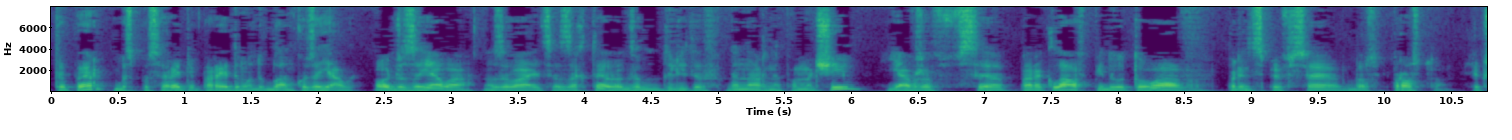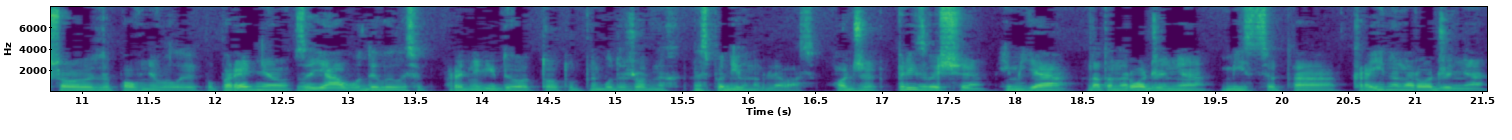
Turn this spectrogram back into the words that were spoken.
Тепер безпосередньо перейдемо до бланку заяви. Отже, заява називається Захтевик задоволітив денарне помочі. Я вже все переклав, підготував. В принципі, все досить просто. Якщо ви заповнювали попередню заяву, дивилися попереднє відео, то тут не буде жодних несподіванок для вас. Отже, прізвище, ім'я, дата народження, місце та країна народження,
